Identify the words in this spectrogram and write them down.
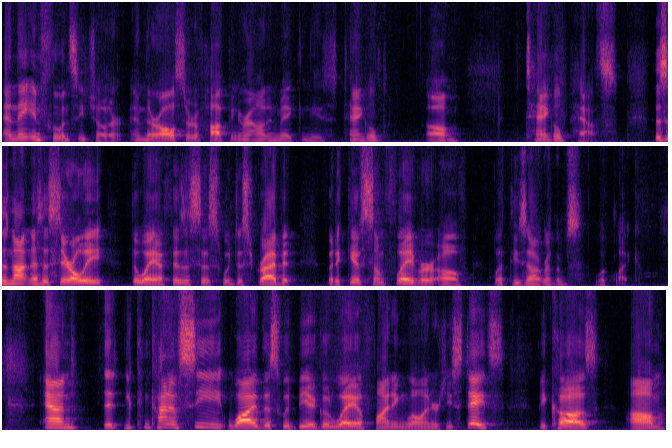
and they influence each other. And they're all sort of hopping around and making these tangled, um, tangled paths. This is not necessarily the way a physicist would describe it, but it gives some flavor of what these algorithms look like. And it, you can kind of see why this would be a good way of finding low energy states because um,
